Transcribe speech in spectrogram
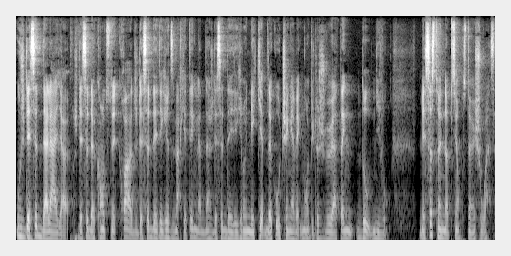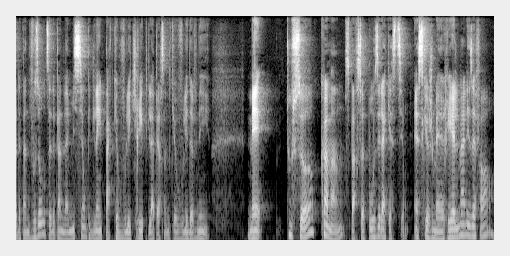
ou je décide d'aller ailleurs? Je décide de continuer de croître, je décide d'intégrer du marketing là-dedans, je décide d'intégrer une équipe de coaching avec moi, puis là, je veux atteindre d'autres niveaux. Mais ça, c'est une option, c'est un choix. Ça dépend de vous autres, ça dépend de la mission, puis de l'impact que vous voulez créer, puis de la personne que vous voulez devenir. Mais tout ça commence par se poser la question est-ce que je mets réellement les efforts?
